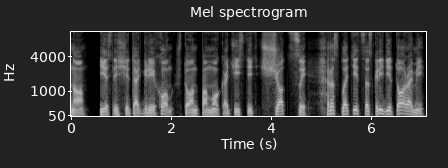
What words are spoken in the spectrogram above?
но если считать грехом, что он помог очистить счетцы, расплатиться с кредиторами,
